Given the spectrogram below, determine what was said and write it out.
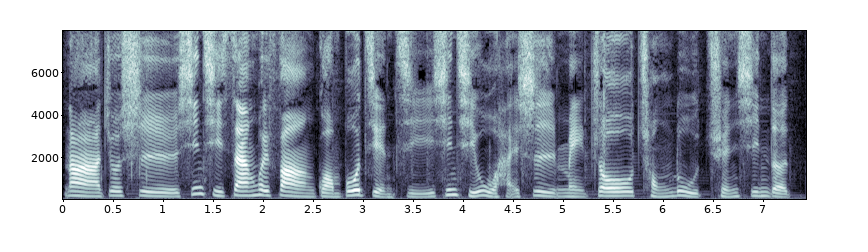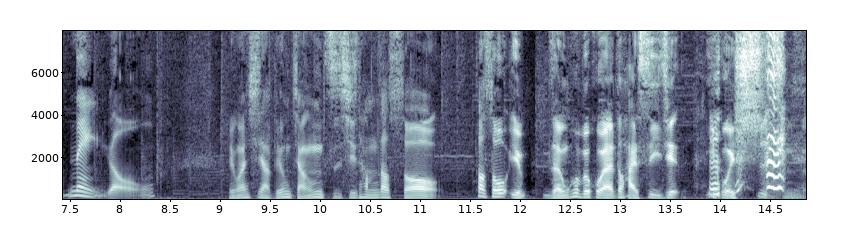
那就是星期三会放广播剪辑，星期五还是每周重录全新的内容。没关系啊，不用讲那么仔细，他们到时候。到时候有人会不会回来，都还是一件一回事呢？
